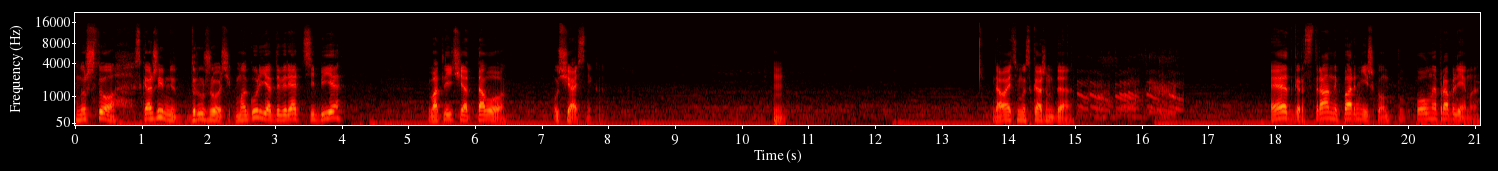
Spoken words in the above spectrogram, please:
Ну что, скажи мне, дружочек, могу ли я доверять тебе, в отличие от того участника? Хм. Давайте мы скажем «да». Эдгар, странный парнишка, он полная проблема.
